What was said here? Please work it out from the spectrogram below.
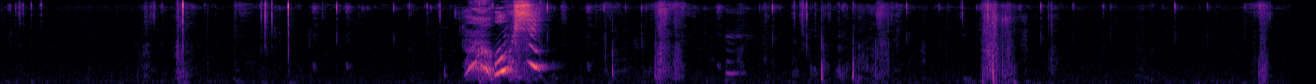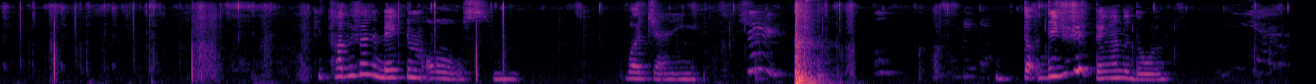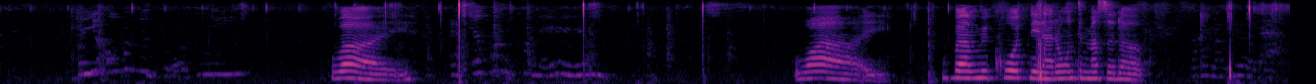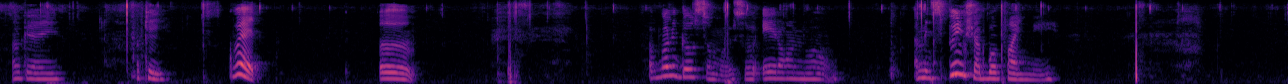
oh shit! Probably trying to make them all. What, Jenny? D- did you just bang on the door? Why? Why? But I'm recording. I don't want to mess it up. Okay. Okay. Great. Um. Gonna go somewhere, so Adon won't. I mean, Springtrap won't find me.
